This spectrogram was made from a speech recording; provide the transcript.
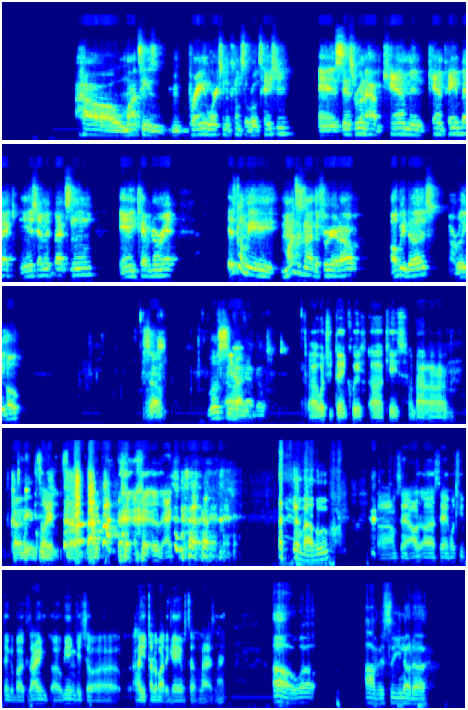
how Monty's brain works when it comes to rotation. And since we're gonna have Cam and Cam Payne back and Shamet back soon, and Kevin Durant, it's gonna be Monty's gonna have to figure it out. I hope he does. I really hope. So we'll see how Um, that goes. Uh, what you think, Keith? Uh, Keith about um. Kind of sorry, sorry. actually. About who? Uh, I'm saying, I was uh, saying what you think about because I didn't, uh, we didn't get your uh, how you thought about the game stuff last night. Oh well, obviously you know the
